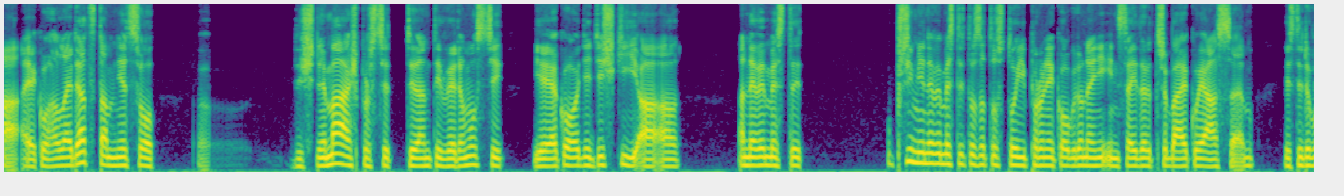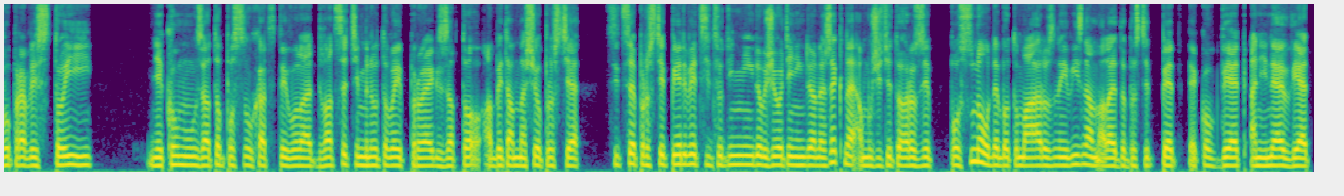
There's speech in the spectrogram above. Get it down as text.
A, a jako hledat tam něco, uh, když nemáš prostě tyhle ty vědomosti, je jako hodně těžký a, a, a nevím, jestli upřímně nevím, jestli to za to stojí pro někoho, kdo není insider, třeba jako já jsem, jestli to opravdu stojí někomu za to poslouchat ty vole 20-minutový projekt za to, aby tam našel prostě sice prostě pět věcí, co ti nikdo v životě nikdo neřekne a může ti to hrozně posunout, nebo to má hrozný význam, ale je to prostě pět jako věd, ani ne věd,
